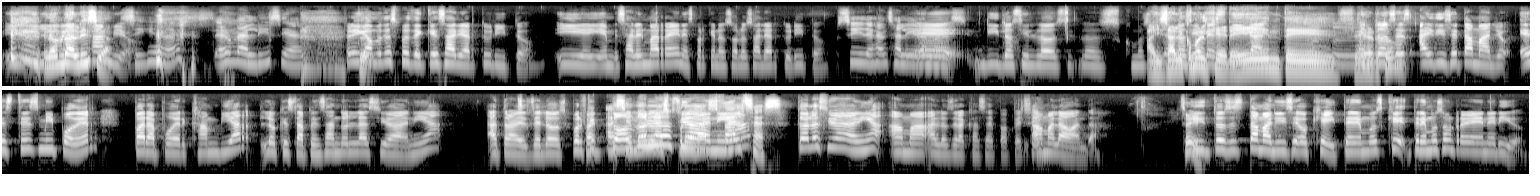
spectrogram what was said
Y- y Era una Alicia. Sí, ¿verdad? era una Alicia. Pero digamos después de que sale Arturito y, y em- salen más rehenes porque no solo sale Arturito. Sí, dejan salir Eh, más. y los, los, los, ¿cómo se Ahí sale Los como el gerente, ¿cierto? Entonces ahí dice Tamayo, este es mi poder para poder cambiar lo que está pensando la ciudadanía a través de los... Porque Fa- toda la ciudadanía, falsas. toda la ciudadanía ama a los de la Casa de Papel, Sí. ama a la banda. Sí. Y entonces Tamayo dice, ok, tenemos, que, tenemos a un rehén herido.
